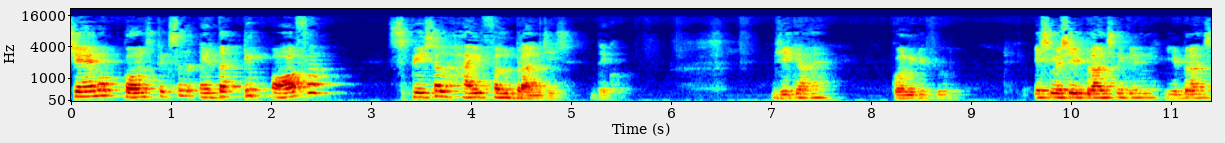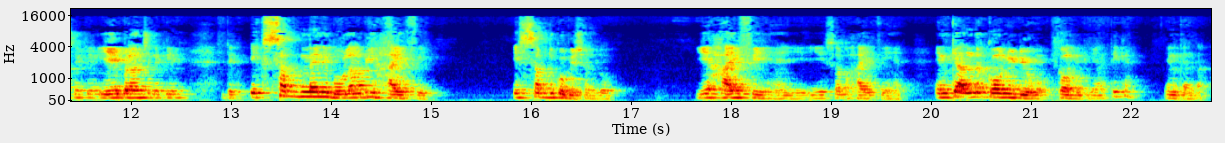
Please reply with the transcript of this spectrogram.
Chain of construction at the tip of special hyphal branches देखो। ये क्या है? कॉनिटिव फ्यूल इसमें से एक ब्रांच निकलेंगे, ये ब्रांच निकलेंगे, ये ब्रांच निकलेंगे। देखो, एक शब्द मैंने बोला अभी हाइफी इस शब्द को भी सुन लो। ये हाइफी है ये ये सब हाइफी है। इनके अंदर कॉनिडियो कॉनिडिया ठीक है? इनके अंदर।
